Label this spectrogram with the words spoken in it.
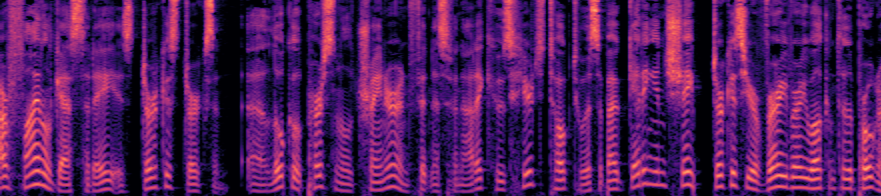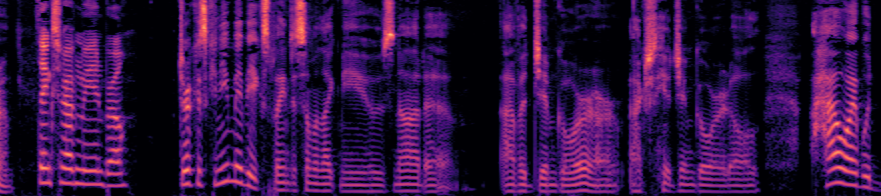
Our final guest today is Dirkus Dirksen, a local personal trainer and fitness fanatic who's here to talk to us about getting in shape. Dirkus, you're very, very welcome to the program. Thanks for having me in, bro. Dirkus, can you maybe explain to someone like me who's not a avid gym goer or actually a gym goer at all, how I would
